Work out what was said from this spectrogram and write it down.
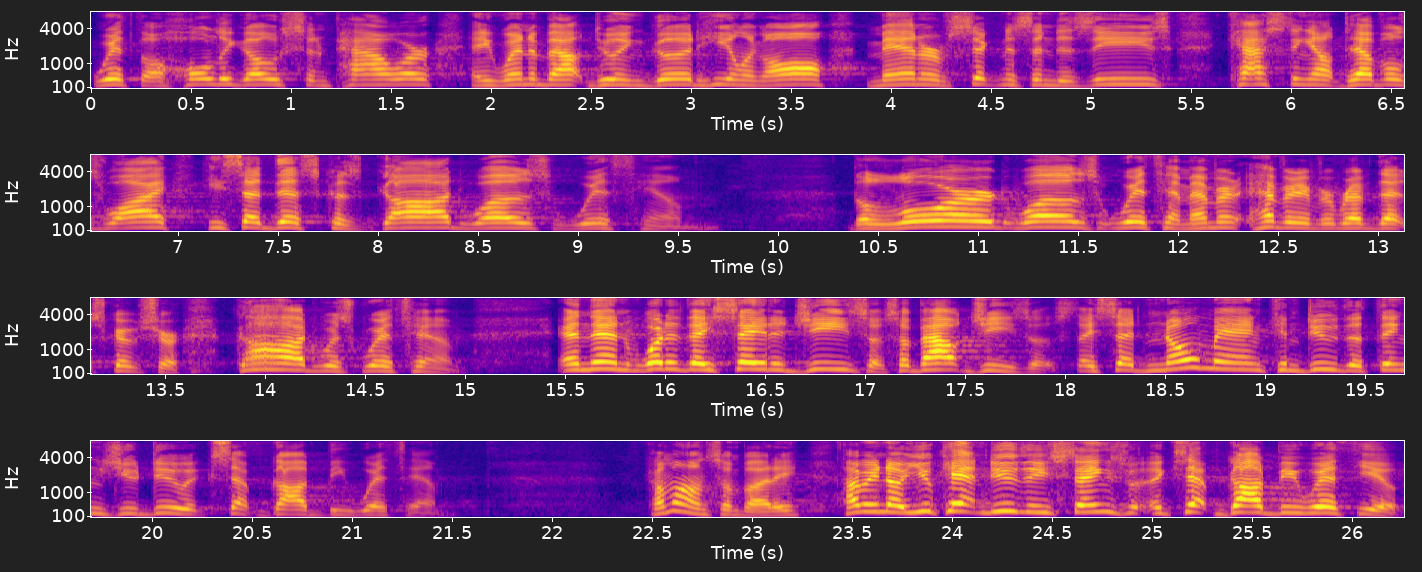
with the Holy Ghost and power, and he went about doing good, healing all manner of sickness and disease, casting out devils. Why? He said this because God was with him. The Lord was with him. Have you ever read that scripture? God was with him. And then what did they say to Jesus about Jesus? They said, No man can do the things you do except God be with him. Come on, somebody. How many know you can't do these things except God be with you?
